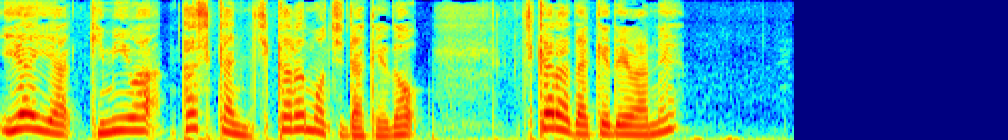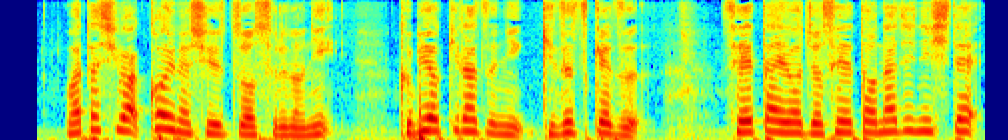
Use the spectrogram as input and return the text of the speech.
いやいや、君は確かに力持ちだけど、力だけではね。私は恋の手術をするのに、首を切らずに傷つけず、生体を女性と同じにして、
